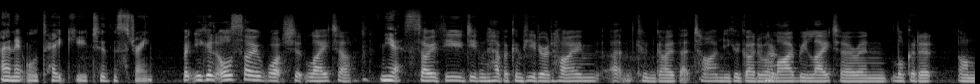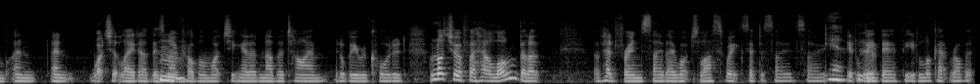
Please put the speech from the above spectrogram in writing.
and it will take you to the stream. But you can also watch it later. Yes. So if you didn't have a computer at home and couldn't go at that time, you could go to a library later and look at it on and, and watch it later. There's no mm. problem watching it at another time. It'll be recorded. I'm not sure for how long, but I, I've had friends say they watched last week's episode, so Yeah. it'll Yeah. be there for you to look at, Robert.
